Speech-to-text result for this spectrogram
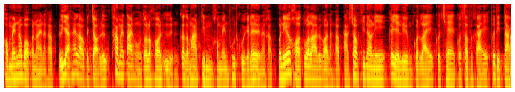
คอมเมนต์มาบอกกันหน่อยนะครับ หรืออยากให้เราไปเจาะลึกท่าไม้ตายของตัวละครอื่น ก็สามารถพิมพ์คอมเมนต์พูดคุยกันได้เลยนะครับ วันนี้ก็ขอตัวลาไปก่อนนะครับ หากชอบคลิปแนวนี้ก็อย่าลืมกดไลค์ กดแชร์ กดซับสไครต์เพื่อติดตาม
